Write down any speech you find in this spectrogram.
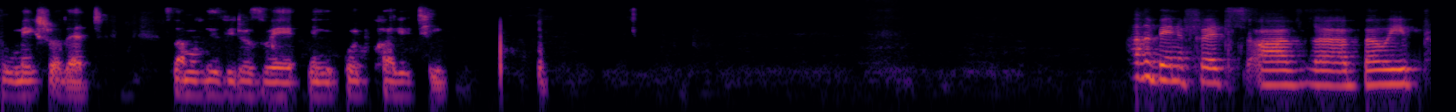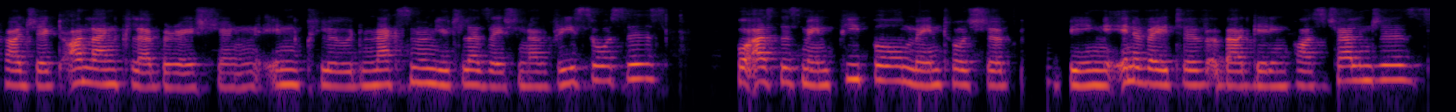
to make sure that some of these videos were in good quality. Other benefits of the Bowie project online collaboration include maximum utilization of resources. For us, this meant people, mentorship, being innovative about getting past challenges.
